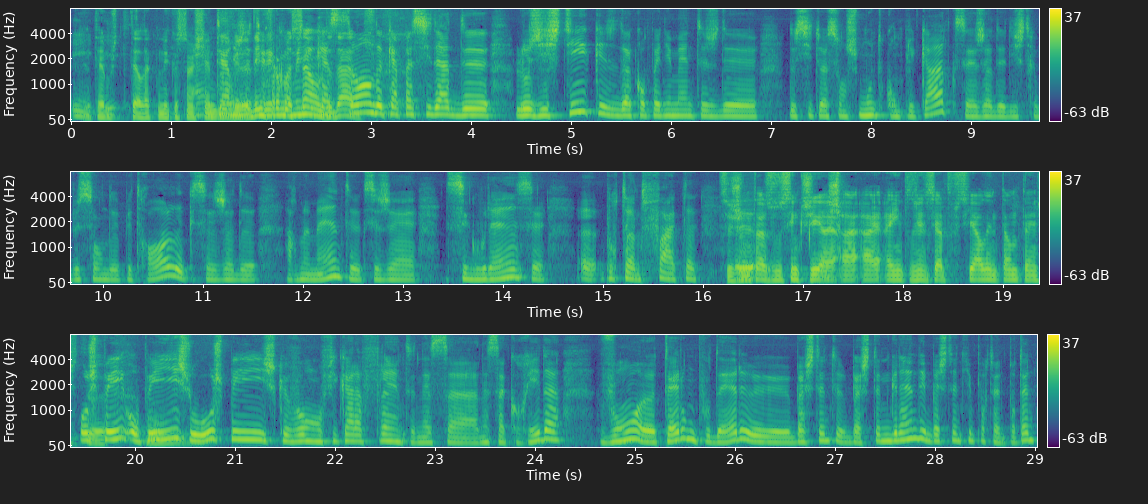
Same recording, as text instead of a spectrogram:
E, em termos de telecomunicações, sem dúvida, de, de informação, de dados. de capacidade de logística, de acompanhamentos de, de situações muito complicadas, que seja de distribuição de petróleo, que seja de armamento, que seja de segurança. Uh, portanto, facto... Se juntas uh, o 5G os, à, à, à, inteligência artificial, então tens... Os, de, o país, um... Os países que vão ficar à frente nessa, nessa corrida vão uh, ter um poder bastante, bastante grande e bastante importante. Portanto,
